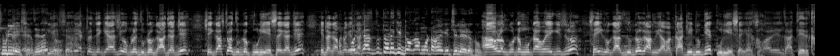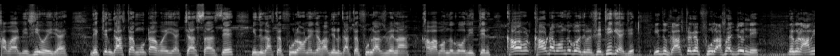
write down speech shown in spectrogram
কুড়ি এসেছে তাই তো? এসে। একটা দেখে আসি উপরে দুটো গাছ আছে সেই গাছটা দুটো কুড়ি এসে গেছে এটাকে মানে আপনাকে ওই গাছ দুটোর কি ডগা মোটা হয়ে গেছিল এরকম? হ্যাঁ হলো গোটা মোটা হয়ে গিয়েছিল সেই গাছ দুটোকে আমি আবার কাঠি ঢুকিয়ে কুড়ি এসে গেছে। গাছের খাবার বেশি হয়ে যায়। দেখছেন গাছটা মোটা হয়ে যাচ্ছে আস্তে আস্তে কিন্তু গাছটা ফুল অনেকে ভাবছেন গাছটা ফুল আসবে না খাওয়া বন্ধ করে দিচ্ছেন। খাওয়া খাওয়াটা বন্ধ করে দেবেন সে ঠিক আছে কিন্তু গাছটাকে ফুল আসার জন্যে দেখুন আমি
